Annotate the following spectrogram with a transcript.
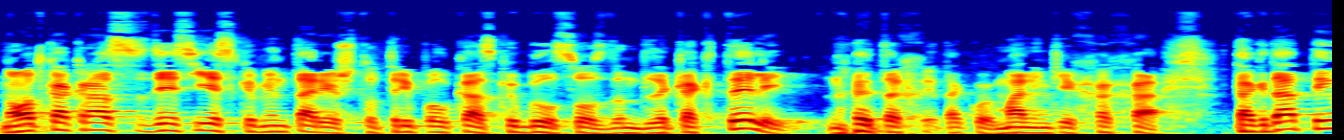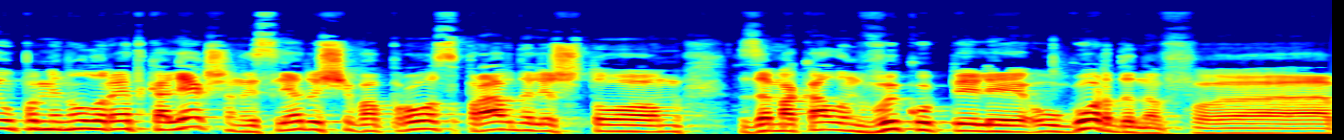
Но вот как раз здесь есть комментарий, что Triple Cask и был создан для коктейлей. Но это такой маленький ха-ха. Тогда ты упомянул Red Collection. И следующий вопрос. Правда ли, что The Macallan выкупили у Гордонов э,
